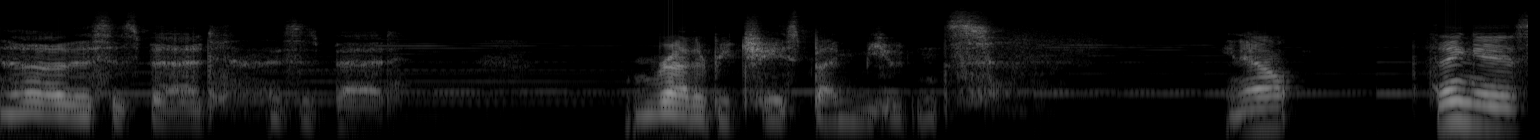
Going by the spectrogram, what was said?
Oh, this is bad. This is bad. I'd rather be chased by mutants. You know, thing is,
